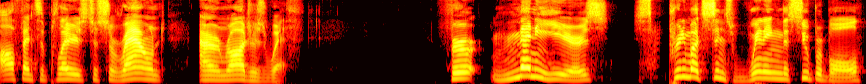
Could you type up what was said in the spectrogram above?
offensive players to surround Aaron Rodgers with for many years, pretty much since winning the Super Bowl,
